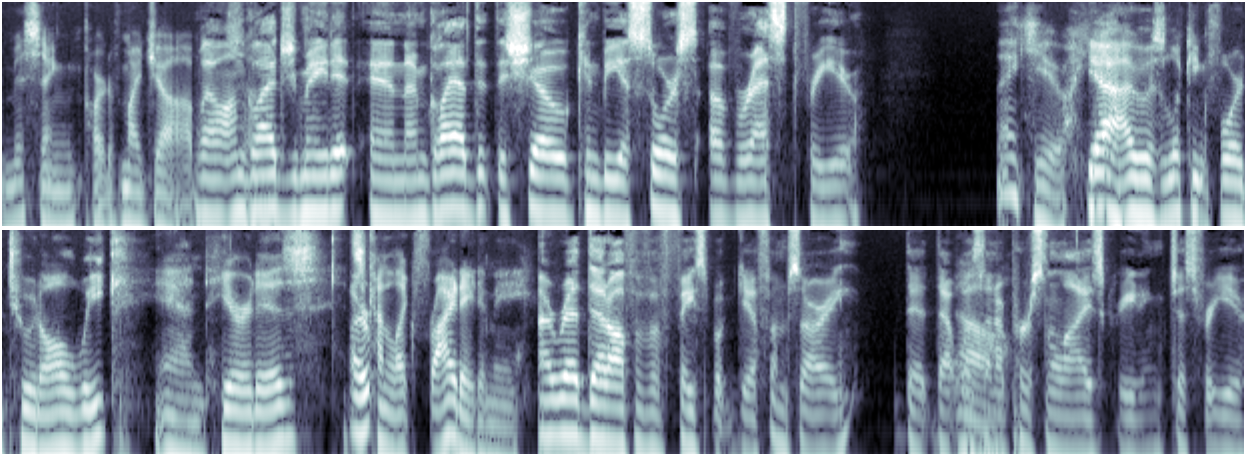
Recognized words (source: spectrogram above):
missing part of my job. Well, I'm So, glad you made it, and I'm glad that the show can be a source of rest for you. Thank you. Yeah. Yeah, I was looking forward to it all week, and here it is. It's kind of like Friday to me. I read that off of a Facebook GIF. I'm sorry that that wasn't Oh. a personalized greeting just for you.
